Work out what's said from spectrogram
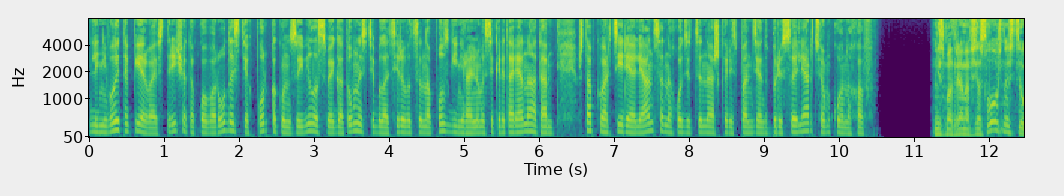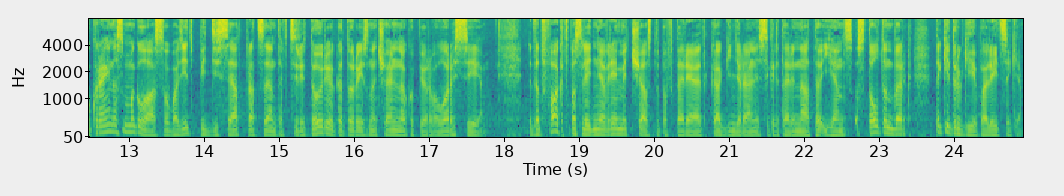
Для него это первая встреча такого рода с тех пор, как он заявил о своей готовности баллотироваться на пост генерального секретаря НАТО. В штаб-квартире Альянса находится наш корреспондент в Брюсселе Артем Конохов. Несмотря на все сложности, Украина смогла освободить 50% территории, которую изначально оккупировала Россия. Этот факт в последнее время часто повторяет как генеральный секретарь НАТО Йенс Столтенберг, так и другие политики.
